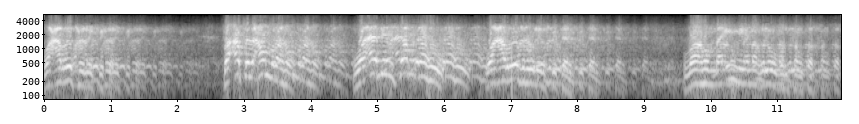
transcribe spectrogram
وعرته للفتن. فأطل عمره وأدن فقره وعرضه للفتن. اللهم إني مغلوب فانتصر.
